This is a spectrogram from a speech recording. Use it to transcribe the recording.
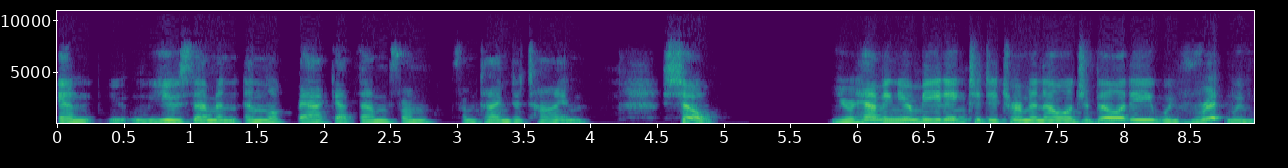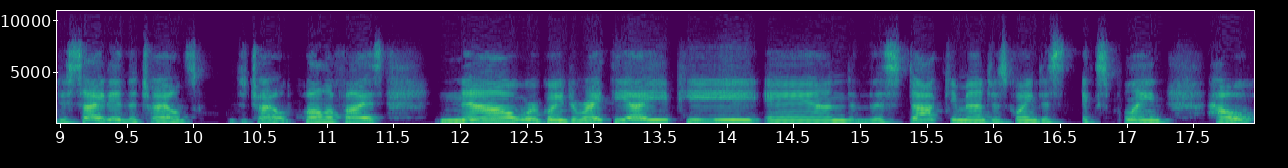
and use them and, and look back at them from from time to time. So you're having your meeting to determine eligibility. We've writ- we've decided the child's the child qualifies. Now we're going to write the IEP, and this document is going to explain how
